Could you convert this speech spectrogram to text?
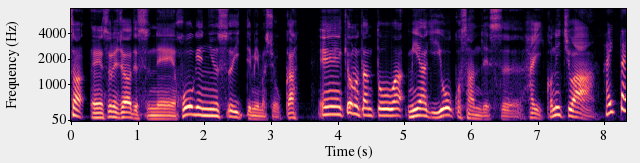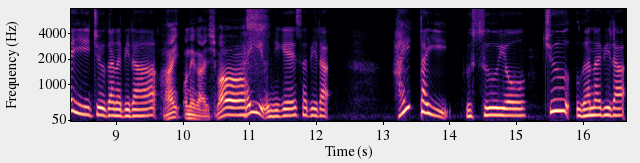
さあ、えー、それじゃあですね方言ニュースいってみましょうか。えー、今日の担当は宮城陽子さんです。はいこんにちは。はいたい中がなびらはいお願いします。はいうにげさびらはいたいうすうよ中う。がなびら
